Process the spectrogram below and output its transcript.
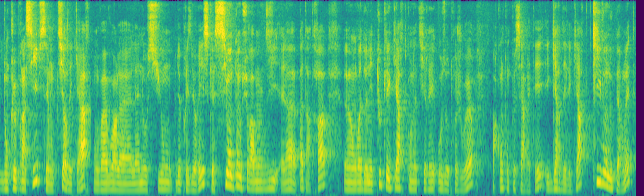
Donc le principe, c'est on tire des cartes, on va avoir la, la notion de prise de risque. Si on tombe sur un bandit, et là, patatras, euh, on va donner toutes les cartes qu'on a tirées aux autres joueurs. Par contre, on peut s'arrêter et garder les cartes qui vont nous permettre,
